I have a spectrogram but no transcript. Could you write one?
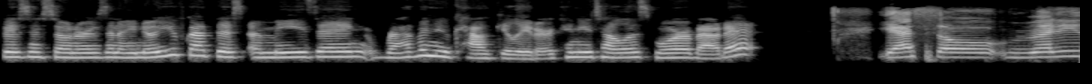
business owners. And I know you've got this amazing revenue calculator. Can you tell us more about it? Yes, so many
